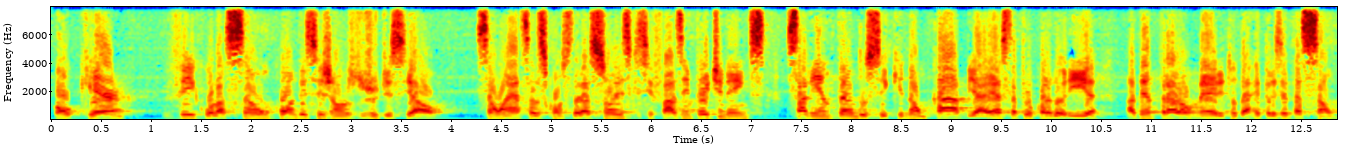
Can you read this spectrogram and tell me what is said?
qualquer veiculação com a decisão judicial são essas considerações que se fazem pertinentes, salientando-se que não cabe a esta Procuradoria adentrar ao mérito da representação.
